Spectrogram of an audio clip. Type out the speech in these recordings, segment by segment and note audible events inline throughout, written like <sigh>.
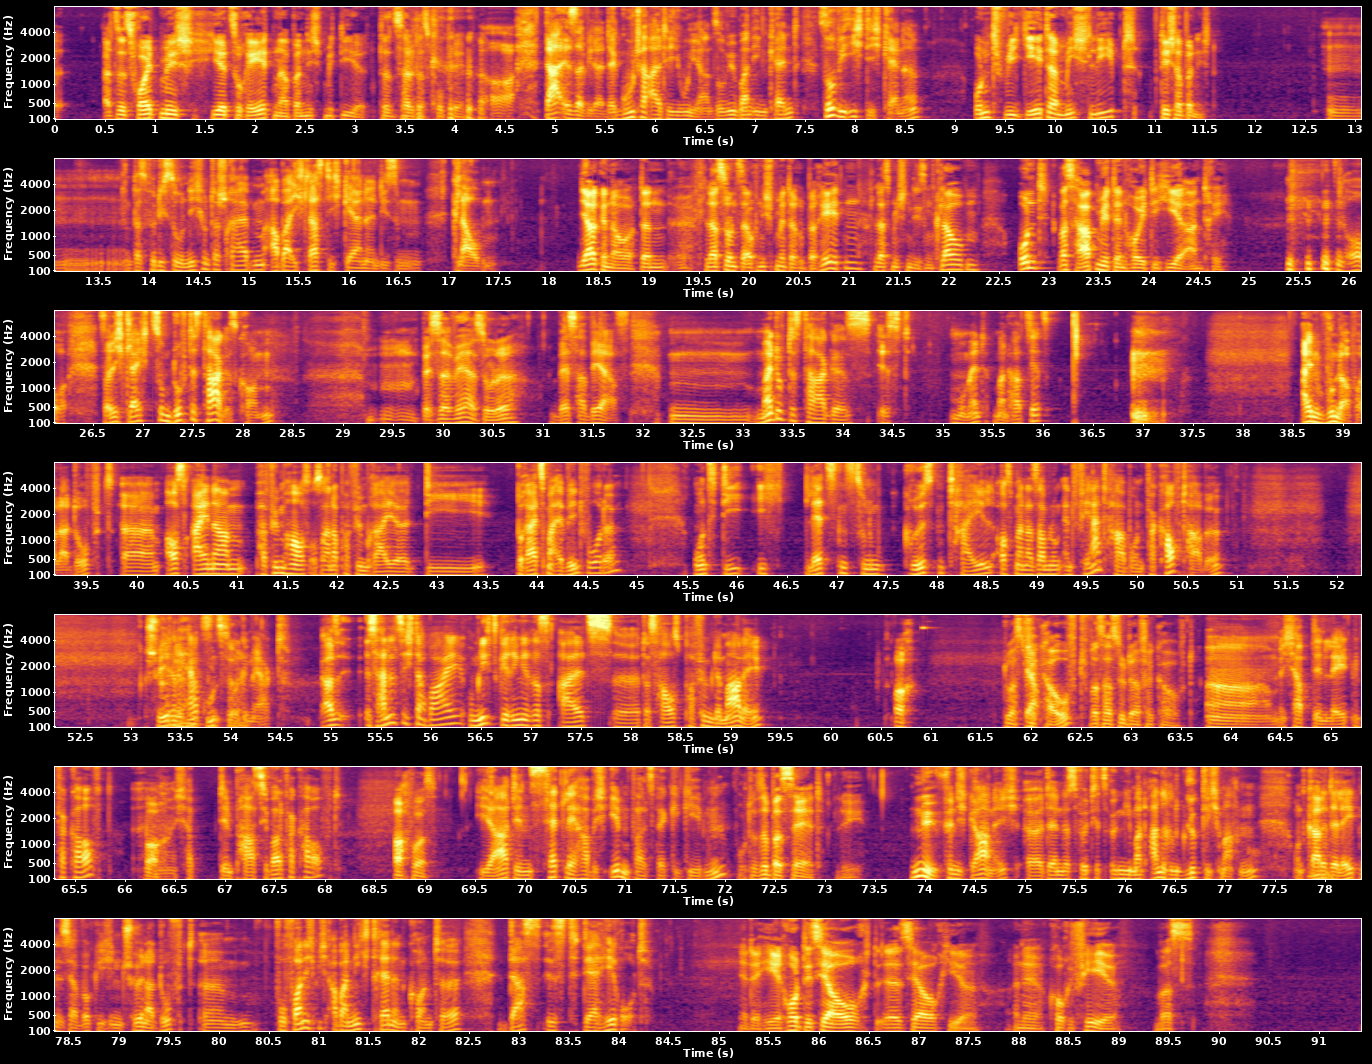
also es freut mich, hier zu reden, aber nicht mit dir. Das ist halt das Problem. <laughs> Oh, da ist er wieder, der gute alte Julian, so wie man ihn kennt, so wie ich dich kenne. Und wie jeder mich liebt, dich aber nicht. Das würde ich so nicht unterschreiben, aber ich lasse dich gerne in diesem Glauben. Ja, genau. Dann äh, lass uns auch nicht mehr darüber reden. Lass mich in diesem Glauben. Und was haben wir denn heute hier, André? <laughs> Oh, soll ich gleich zum Duft des Tages kommen? Besser wär's, oder? Besser wär's. Mm, Mein Duft des Tages ist, Moment, man hört's jetzt. <clears throat> Ein wundervoller Duft ähm, aus einem Parfümhaus, aus einer Parfümreihe, die bereits mal erwähnt wurde und die ich letztens zu einem größten Teil aus meiner Sammlung entfernt habe und verkauft habe. Schweren Herzens wohlgemerkt. Also es handelt sich dabei um nichts Geringeres als äh, das Haus Parfüm de Marley. Ach, du hast Ja. verkauft? Was hast du da verkauft? Ähm, ich habe den Leighton verkauft. Ach. Äh, ich habe den Parsival verkauft. Ach was. Ja, den Setley habe ich ebenfalls weggegeben. Oh, das ist aber sad, Lee. Nö, finde ich gar nicht, äh, denn das wird jetzt irgendjemand anderen glücklich machen. Und gerade der Leighton ist ja wirklich ein schöner Duft. Ähm, wovon ich mich aber nicht trennen konnte, das ist der Herod. Ja, der Herod ist ja auch, ist ja auch hier eine Koryphäe. Was.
